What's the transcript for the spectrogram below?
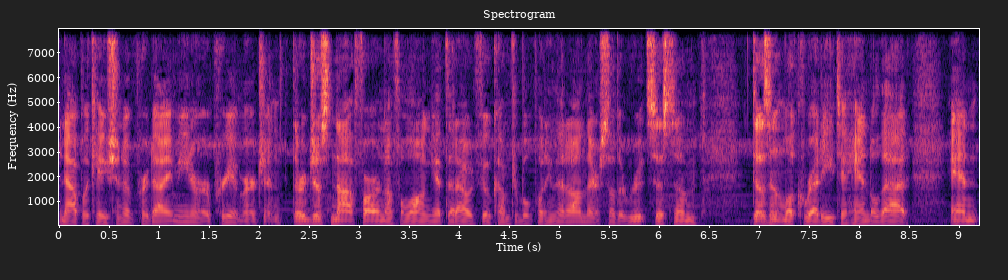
an application of prodiamine or a pre-emergent. They're just not far enough along yet that I would feel comfortable putting that on there. So the root system doesn't look ready to handle that. And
